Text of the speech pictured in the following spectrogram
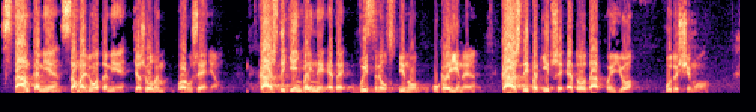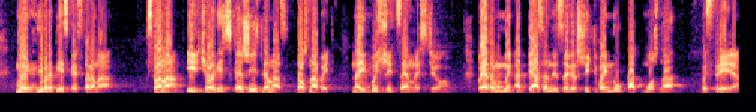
С танками, самолетами, тяжелым вооружением. Каждый день войны – это выстрел в спину Украины. Каждый погибший – это удар по ее будущему. Мы европейская сторона, страна, и человеческая жизнь для нас должна быть наивысшей ценностью. Поэтому мы обязаны завершить войну как можно быстрее.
